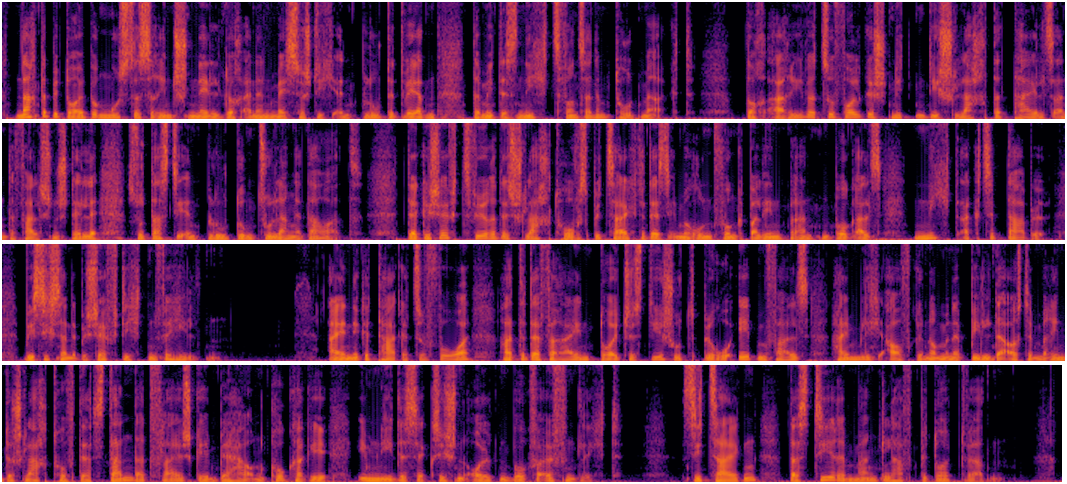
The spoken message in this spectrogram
Nach der Betäubung muss das Rind schnell durch einen Messerstich entblutet werden, damit es nichts von seinem Tod merkt. Doch Arriva zufolge schnitten die Schlachter teils an der falschen Stelle, sodass die Entblutung zu lange dauert. Der Geschäftsführer des Schlachthofs bezeichnete es im Rundfunk Berlin-Brandenburg als nicht akzeptabel, wie sich seine Beschäftigten verhielten. Einige Tage zuvor hatte der Verein Deutsches Tierschutzbüro ebenfalls heimlich aufgenommene Bilder aus dem Rinderschlachthof der Standard Fleisch GmbH und Co. KG im niedersächsischen Oldenburg veröffentlicht. Sie zeigen, dass Tiere mangelhaft betäubt werden.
